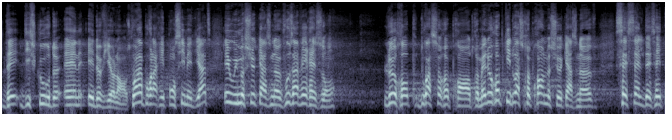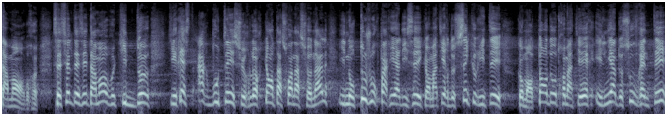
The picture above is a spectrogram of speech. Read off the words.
des discours de haine et de violence. Voilà pour la réponse immédiate. Et oui, Monsieur Cazeneuve, vous avez raison. L'Europe doit se reprendre, mais l'Europe qui doit se reprendre, Monsieur Cazeneuve, c'est celle des États membres. C'est celle des États membres qui, restent arboutés sur leur quant à soi national. Ils n'ont toujours pas réalisé qu'en matière de sécurité, comme en tant d'autres matières, il n'y a de souveraineté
